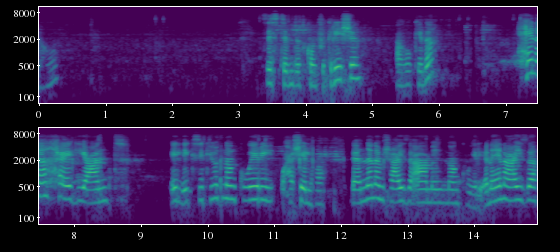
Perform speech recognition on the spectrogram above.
أهو. System.configuration أهو كده. هنا هاجي عند ال execute non query وهشيلها لأن أنا مش عايزة أعمل non query أنا هنا عايزة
